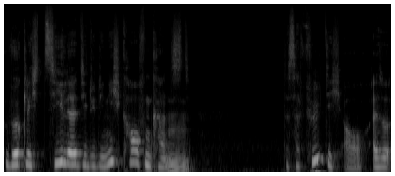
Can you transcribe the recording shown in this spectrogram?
wirklich Ziele, die du dir nicht kaufen kannst. Mhm. Das erfüllt dich auch. Also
